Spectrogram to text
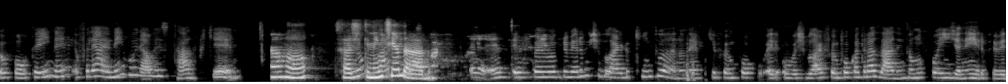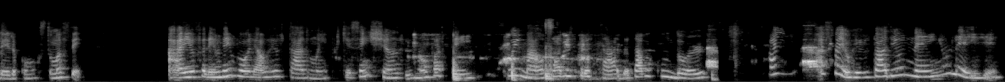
eu voltei, né, eu falei, ah, eu nem vou olhar o resultado, porque Aham. Você acha que nem tinha dado? É, esse esse foi o meu primeiro vestibular do quinto ano, né? Porque foi um pouco, o vestibular foi um pouco atrasado, então não foi em janeiro, fevereiro, como costuma ser. Aí eu falei, eu nem vou olhar o resultado, mãe, porque sem chances, não passei. Fui mal, tava estressada, tava com dor. Aí, aí saiu o resultado e eu nem olhei, gente.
